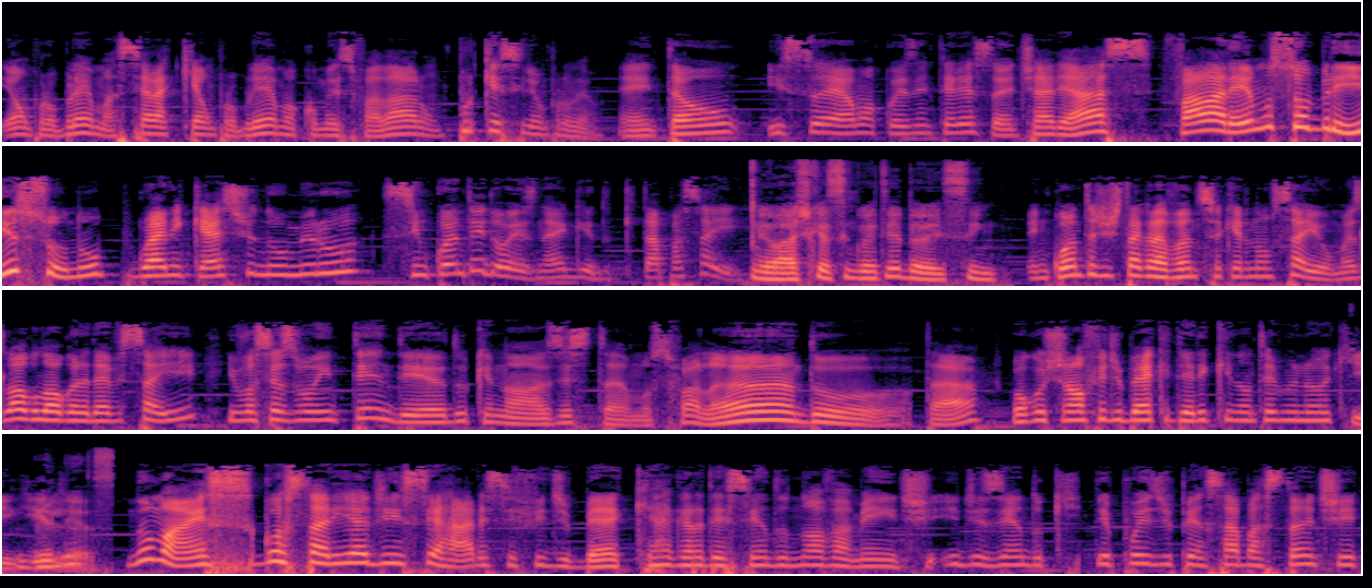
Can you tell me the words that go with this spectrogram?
é um problema? Será que é um problema, como eles falaram? Por que seria um problema? Então, isso é uma coisa interessante. Aliás, falaremos sobre isso no Grindcast número 52, né, Guido? Que tá pra sair. Eu acho que é 52, sim. Enquanto a gente tá gravando isso aqui, ele não saiu, mas logo logo ele deve sair e vocês vão entender do que nós estamos falando, tá? Vou continuar o feedback dele que não terminou aqui. Beleza. No mais, gostaria de encerrar esse feedback agradecendo novamente e dizendo que, depois de pensar bastante,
